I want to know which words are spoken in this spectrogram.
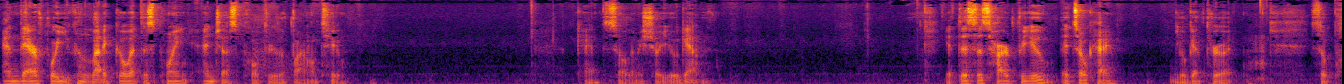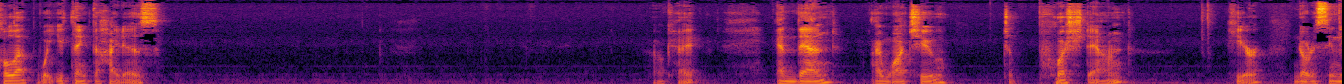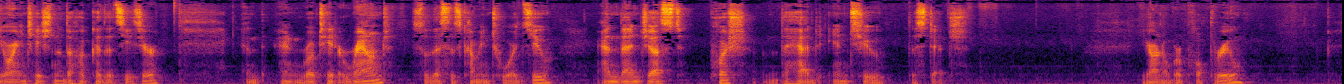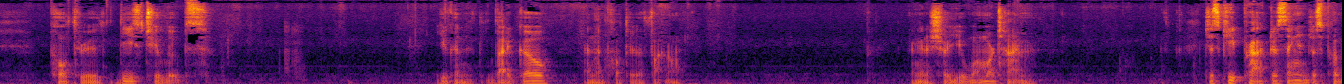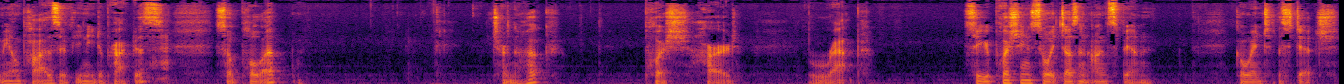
And therefore you can let it go at this point and just pull through the final two. Okay, so let me show you again. If this is hard for you, it's okay. You'll get through it. So pull up what you think the height is. okay? And then I want you to push down here, noticing the orientation of the hook because it's easier, and, and rotate around so this is coming towards you, and then just push the head into the stitch. Yarn over, pull through, pull through these two loops. You can let it go and then pull through the final. I'm gonna show you one more time. Just keep practicing and just put me on pause if you need to practice. So pull up, turn the hook, push hard, wrap. So you're pushing so it doesn't unspin. Go into the stitch.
